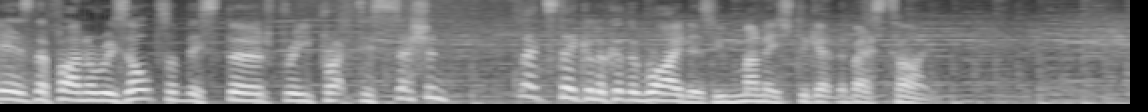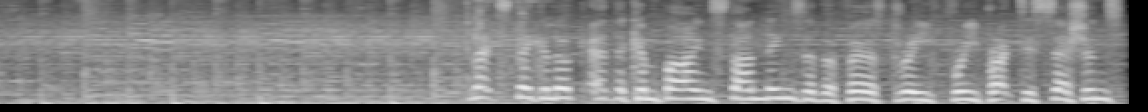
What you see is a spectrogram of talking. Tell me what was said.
Here's the final results of this third free practice session. Let's take a look at the riders who managed to get the best time. Let's take a look at the combined standings of the first three free practice sessions.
